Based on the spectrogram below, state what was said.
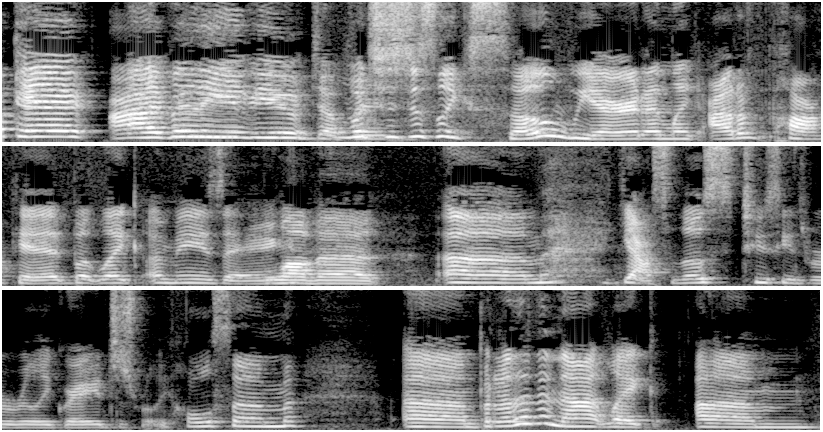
Okay, I believe you. Jump which in. is just like so weird and like out of pocket, but like amazing. love it. Um, yeah. So those two scenes were really great, just really wholesome. Um, but other than that, like, um,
